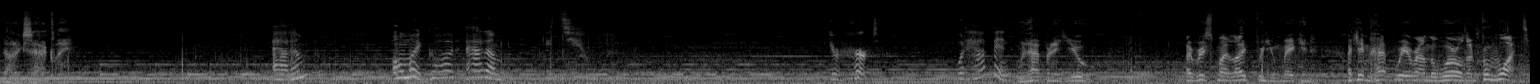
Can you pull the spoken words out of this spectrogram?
Not exactly. Adam? Oh my god, Adam! It's you. You're hurt. What happened? What happened to you? I risked my life for you, Megan. I came halfway around the world, and for what?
